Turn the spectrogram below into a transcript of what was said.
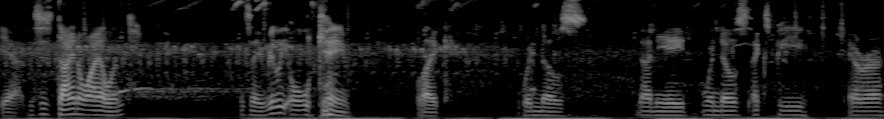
yeah, this is Dino Island. It's a really old game, like Windows 98, Windows XP era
